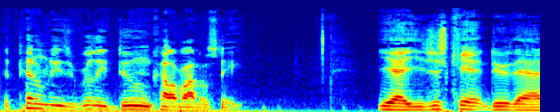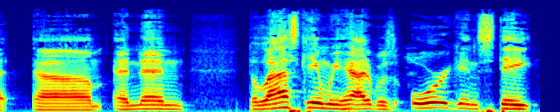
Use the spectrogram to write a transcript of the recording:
The penalties really doomed Colorado State. Yeah, you just can't do that. Um, and then the last game we had was Oregon State,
